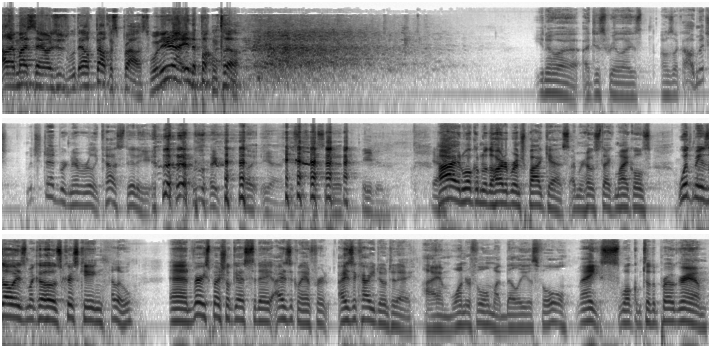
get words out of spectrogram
I like my sandwiches with alfalfa sprouts. Well, you're not in the fucking club. You know, uh, I just realized I was like, oh, Mitch Mitch Hedberg never really cussed, did he? I was like, oh, yeah, I guess, I guess he did. He did. Hi, and welcome to the Harder Brunch podcast. I'm your host, Dyke Michaels. With me, as always, my co-host Chris King, Hello. and very special guest today, Isaac Lanford. Isaac, how are you doing today? I am wonderful. My belly is full. Nice. Welcome to the program.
